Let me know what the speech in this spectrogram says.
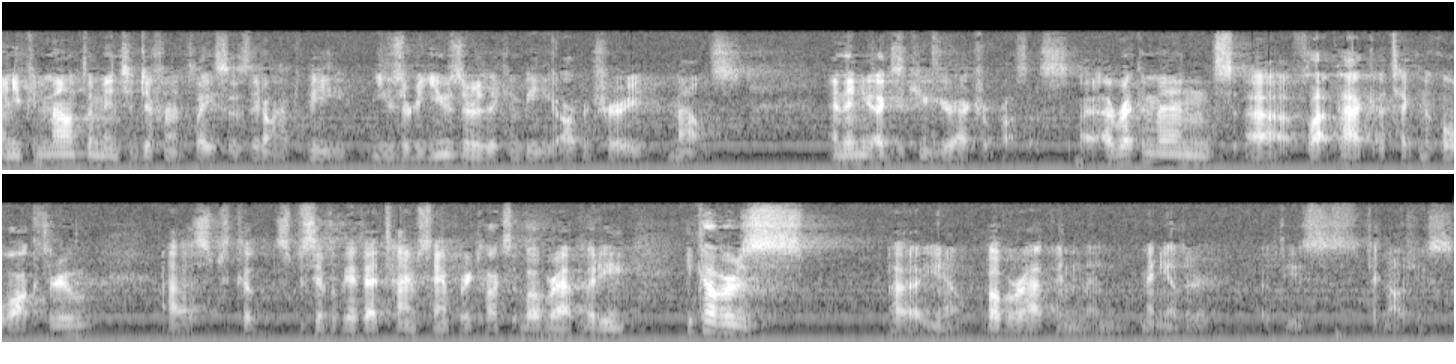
and you can mount them into different places. They don't have to be user to user. They can be arbitrary mounts. And then you execute your actual process. I, I recommend uh, Flatpak, a technical walkthrough, spe specifically at that timestamp where he talks about bubble wrap, but he, he covers, uh, you know, bubble wrap and, and many other of these technologies.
